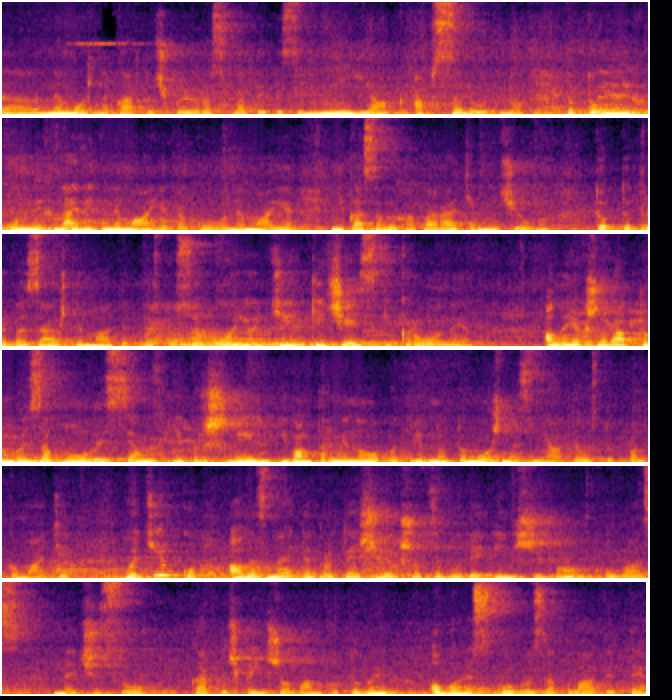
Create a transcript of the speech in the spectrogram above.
Е, Не можна карточкою розплатитися ніяк, абсолютно. Тобто у них, у них навіть немає такого, немає ні касових апаратів, нічого. Тобто треба завжди мати просто собою тільки чеські крони. Але якщо раптом ви забулися і прийшли, і вам терміново потрібно, то можна зняти ось тут в банкоматі готівку. Але знайте про те, що якщо це буде інший банк у вас, не часу, карточка іншого банку, то ви обов'язково заплатите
